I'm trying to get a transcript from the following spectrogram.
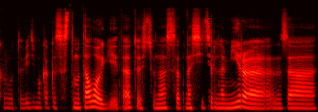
Круто. Видимо, как и со стоматологией, да? То есть у нас относительно мира за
